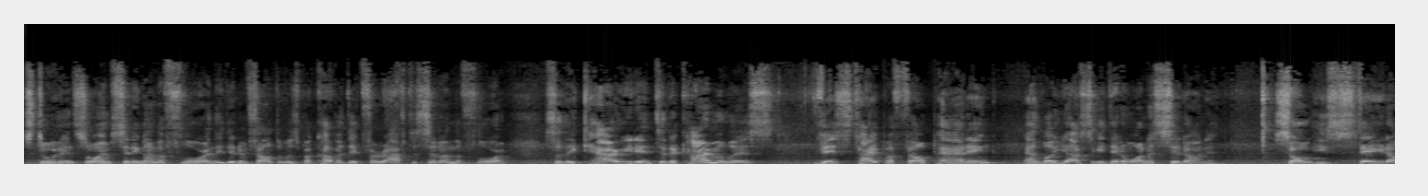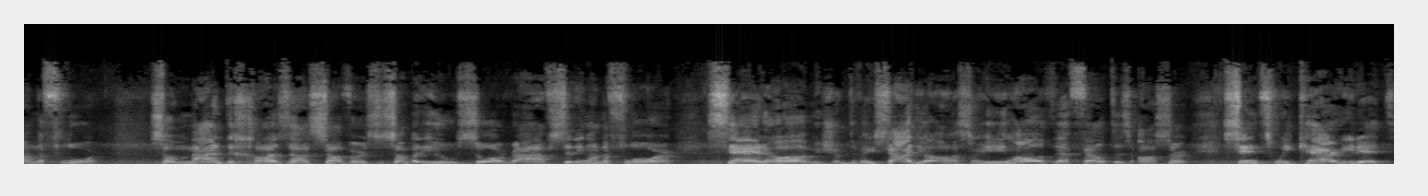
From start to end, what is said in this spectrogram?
students saw him sitting on the floor, and they didn't felt it was bakavadik for Rav to sit on the floor. So they carried into the Carmelists this type of felt padding, and Lo Yosef, he didn't want to sit on it. So he stayed on the floor. So man dechaza savar, so somebody who saw Rav sitting on the floor said, "Oh, mishab deveisadia aser." He holds that felt is aser. Since we carried it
